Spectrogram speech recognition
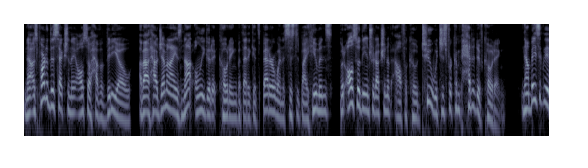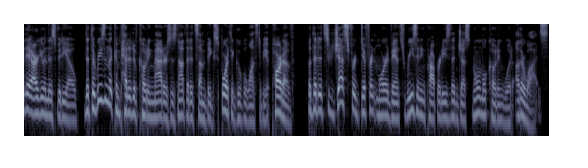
Now, as part of this section, they also have a video about how Gemini is not only good at coding, but that it gets better when assisted by humans, but also the introduction of AlphaCode 2, which is for competitive coding. Now, basically, they argue in this video that the reason that competitive coding matters is not that it's some big sport that Google wants to be a part of, but that it suggests for different, more advanced reasoning properties than just normal coding would otherwise.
